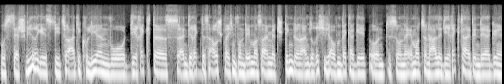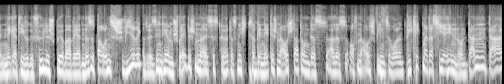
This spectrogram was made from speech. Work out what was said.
wo es sehr schwierig ist, die zu artikulieren, wo direktes, ein direktes Aussprechen von dem, was einem jetzt stinkt und einem so richtig auf den Wecker geht und so eine emotionale Direktheit, in der negative Gefühle spürbar werden. Das ist bei uns schwierig. Also wir sind hier im Schwäbischen, da ist es, gehört das nicht zur Genetik genetischen Ausstattung, das alles offen ausspielen zu wollen. Wie kriegt man das hier hin? Und dann, da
